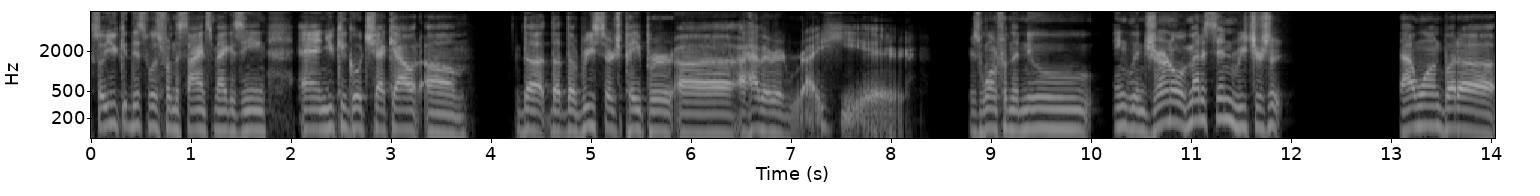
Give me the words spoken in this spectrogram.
So you could. This was from the Science magazine, and you could go check out. Um, the the the research paper. Uh, I have it right here. There's one from the New England Journal of Medicine. Researchers that one, but uh,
